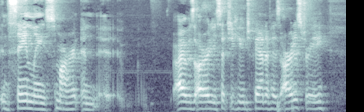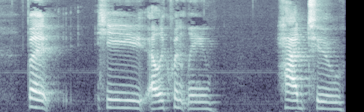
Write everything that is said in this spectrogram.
insanely smart and uh, I was already such a huge fan of his artistry, but he eloquently had to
